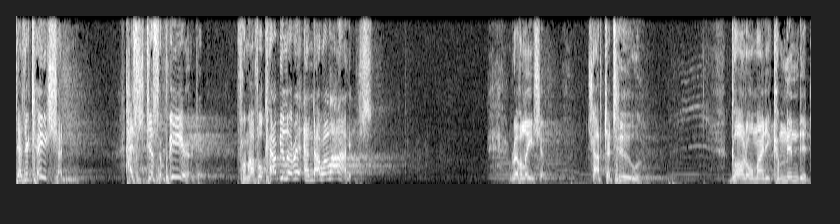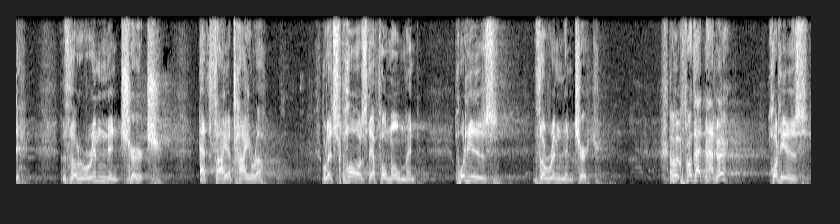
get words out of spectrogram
Dedication has disappeared from our vocabulary and our lives. Revelation chapter 2 God Almighty commended the remnant church at Thyatira. Well, let's pause there for a moment. What is the remnant church? Uh, for that matter, what is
